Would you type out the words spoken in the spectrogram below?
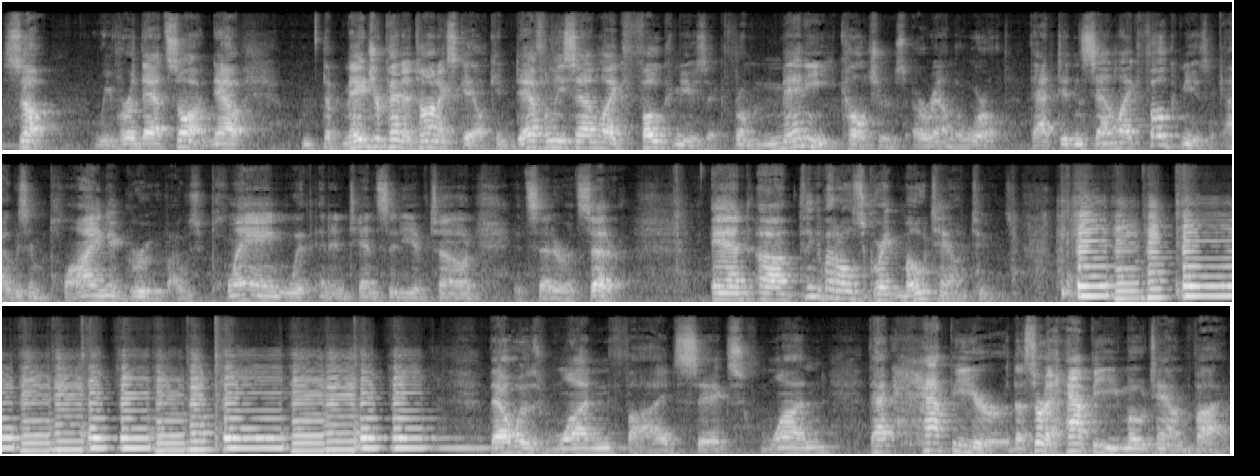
So, we've heard that song. Now, the major pentatonic scale can definitely sound like folk music from many cultures around the world. That didn't sound like folk music. I was implying a groove. I was playing with an intensity of tone, etc., etc. And uh, think about all those great Motown tunes. That was one, five, six, one. That happier, the sort of happy Motown vibe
